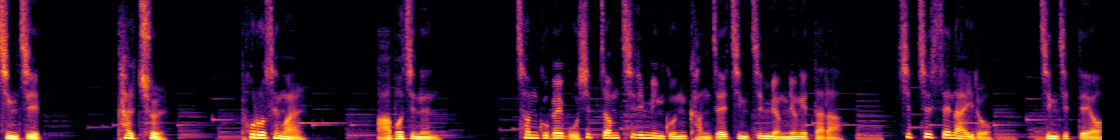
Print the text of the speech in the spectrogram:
징집, 탈출, 포로 생활. 아버지는 1950.7인민군 강제 징집 명령에 따라 17세 나이로 징집되어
